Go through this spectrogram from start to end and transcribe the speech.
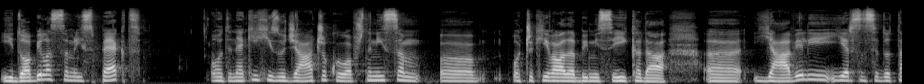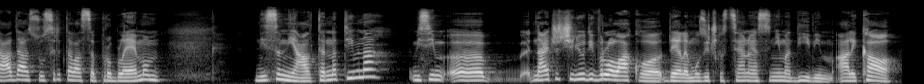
I dobila sam respekt od nekih izvođača koje uopšte nisam uh, očekivala da bi mi se ikada uh, javili, jer sam se do tada susretala sa problemom nisam ni alternativna, mislim, uh, najčešće ljudi vrlo lako dele muzičku scenu, ja se njima divim, ali kao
